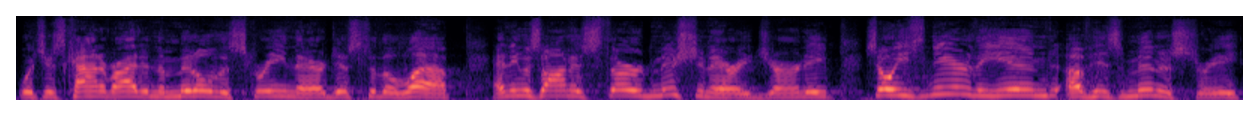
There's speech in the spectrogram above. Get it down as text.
which is kind of right in the middle of the screen there, just to the left. And he was on his third missionary journey. So he's near the end of his ministry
